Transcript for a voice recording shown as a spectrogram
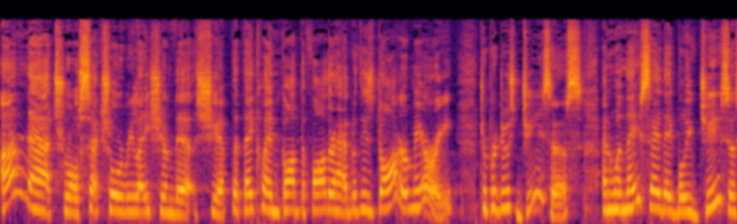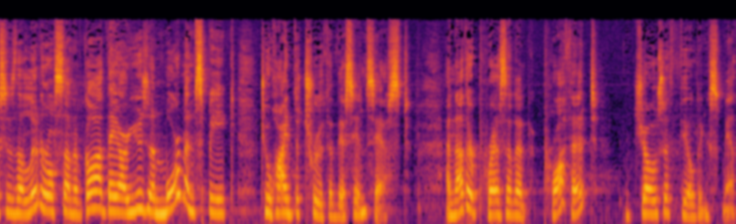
unnatural sexual relationship that they claim God the Father had with his daughter Mary to produce Jesus. And when they say they believe Jesus is the literal Son of God, they are using Mormon speak to hide the truth of this incest. Another president prophet, Joseph Fielding Smith.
